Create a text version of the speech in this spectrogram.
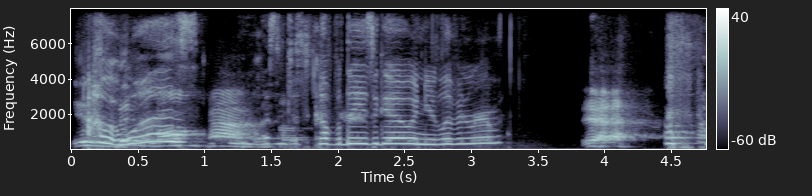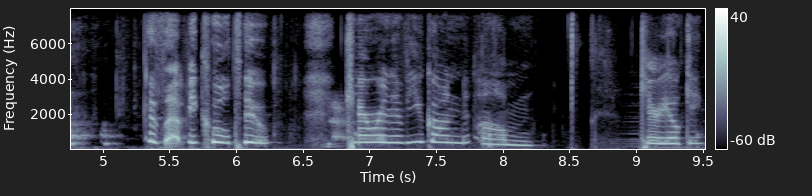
it's Oh, it been was? a long time. It wasn't just a couple days ago in your living room? Yeah. Because that'd be cool too. No. Cameron, have you gone um, karaoke?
